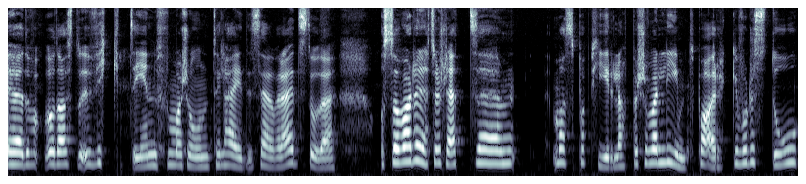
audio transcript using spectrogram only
Uh, det, og da sto det 'Viktig informasjon til Heidi Sævereid'. Og så var det rett og slett uh, masse papirlapper som var limt på arket, hvor det sto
